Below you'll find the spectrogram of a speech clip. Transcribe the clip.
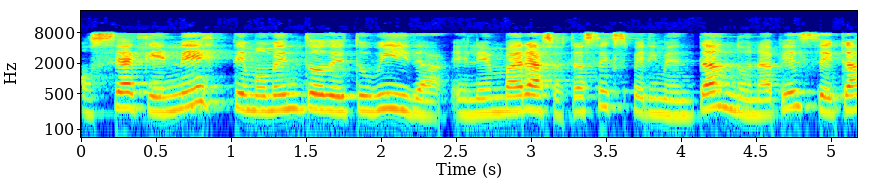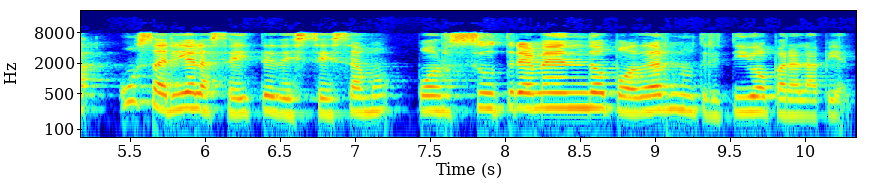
o sea que en este momento de tu vida, el embarazo, estás experimentando una piel seca, usaría el aceite de sésamo por su tremendo poder nutritivo para la piel.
